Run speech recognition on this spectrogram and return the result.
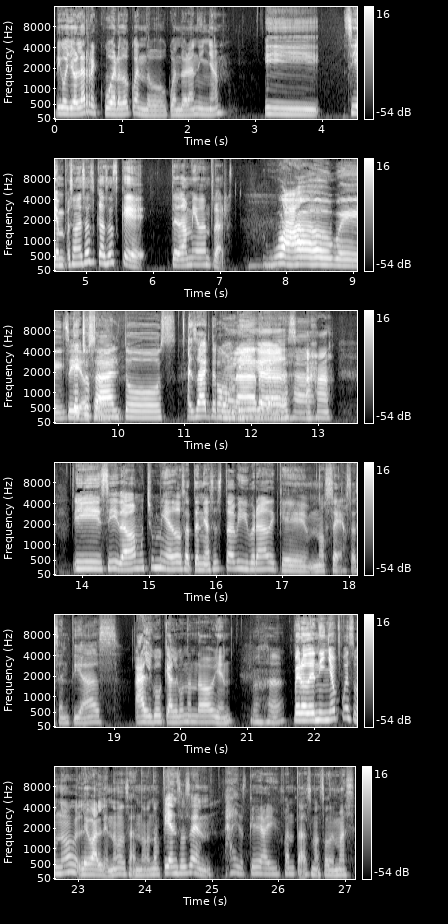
digo, yo la recuerdo cuando, cuando era niña. Y siempre son esas casas que te da miedo entrar. Wow, güey. Sí, Techos o sea, altos. Exacto, con largas, ajá. Ajá. Y sí, daba mucho miedo. O sea, tenías esta vibra de que, no sé, o sea, sentías algo, que algo no andaba bien. Ajá. Pero de niño, pues uno le vale, ¿no? O sea, no, no piensas en, ay, es que hay fantasmas o demás.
